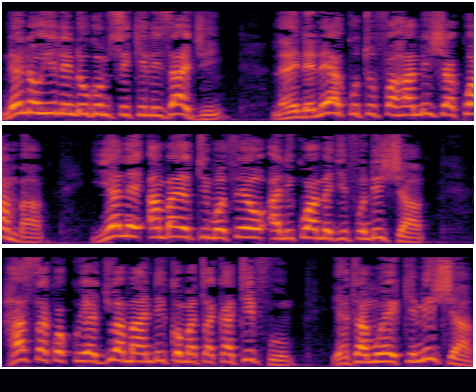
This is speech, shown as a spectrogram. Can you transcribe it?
Neno hili ndugu msikilizaji laendelea kutufahamisha kwamba yale ambayo timotheo alikuwa amejifundisha hasa kwa kuyajua maandiko matakatifu yatamuhekimisha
